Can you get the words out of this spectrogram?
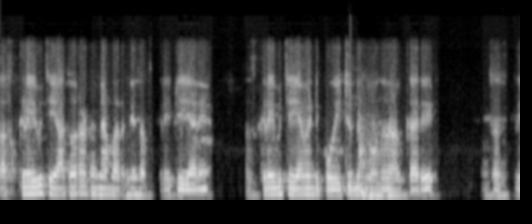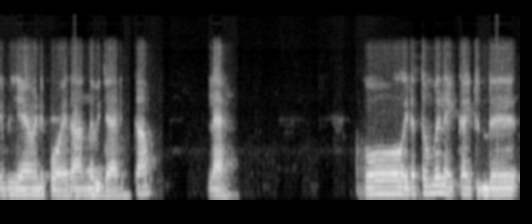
സബ്സ്ക്രൈബ് ചെയ്യാത്തവരാട്ടോ ഞാൻ പറഞ്ഞത് സബ്സ്ക്രൈബ് ചെയ്യാന്. സബ്സ്ക്രൈബ് ചെയ്യാൻ വേണ്ടി പോയിട്ടുണ്ട് തോന്നുന്ന ആൾക്കാര് സബ്സ്ക്രൈബ് ചെയ്യാൻ വേണ്ടി പോയതാന്ന് വിചാരിക്കാം അല്ലേ? അപ്പോ ഇരുപത്തൊമ്പത് ലൈക്ക് ആയിട്ടുണ്ട്.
